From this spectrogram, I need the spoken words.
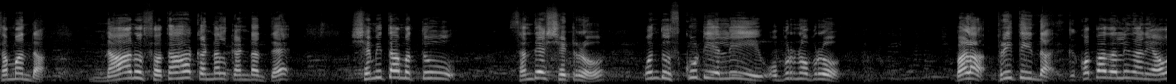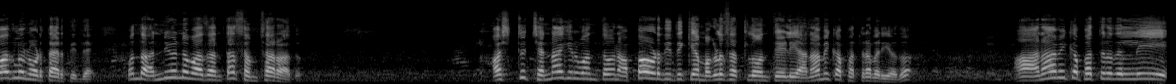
ಸಂಬಂಧ. ನಾನು ಸ್ವತಃ ಕಣ್ಣಲ್ಲಿ ಕಂಡಂತೆ, ಶಮಿತಾ ಮತ್ತು ಸಂದೇಶ್ ಶೆಟ್ರು ಒಂದು ಸ್ಕೂಟಿಯಲ್ಲಿ ಒಬ್ರನ್ನೊಬ್ರು ಭಾಳ ಪ್ರೀತಿಯಿಂದ ಕೊಪ್ಪದಲ್ಲಿ ನಾನು ಯಾವಾಗಲೂ ನೋಡ್ತಾ ಇರ್ತಿದ್ದೆ. ಒಂದು ಅನ್ಯೂನ್ಯವಾದಂಥ ಸಂಸಾರ ಅದು. ಅಷ್ಟು ಚೆನ್ನಾಗಿರುವಂಥವನು ಅಪ್ಪ ಹೊಡೆದಿದ್ದಕ್ಕೆ ಮಗಳು ಸತ್ಲು ಅಂತೇಳಿ ಅನಾಮಿಕ ಪತ್ರ ಬರೆಯೋದು. ಆ ಅನಾಮಿಕ ಪತ್ರದಲ್ಲಿ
